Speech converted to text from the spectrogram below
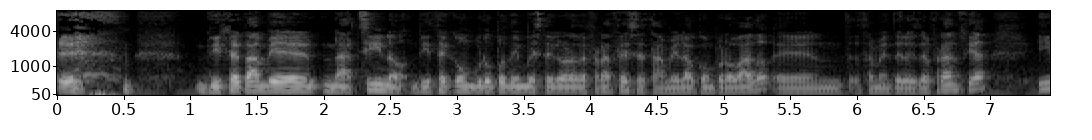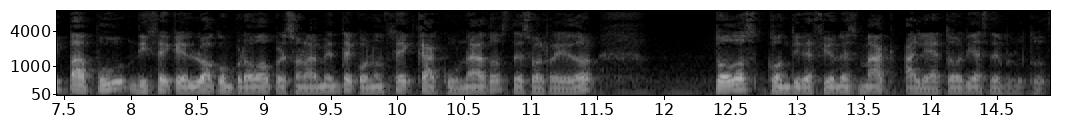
Eh, dice también Nachino, dice que un grupo de investigadores franceses también lo ha comprobado en cementerios de Francia. Y Papú dice que él lo ha comprobado personalmente con 11 cacunados de su alrededor, todos con direcciones MAC aleatorias de Bluetooth.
